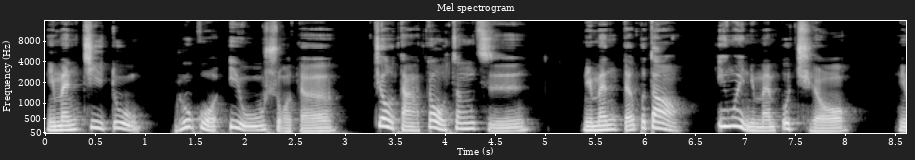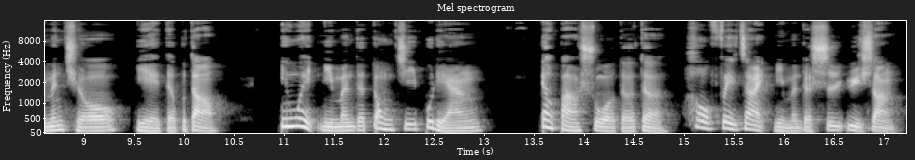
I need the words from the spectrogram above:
你们嫉妒，如果一无所得，就打斗争执。你们得不到。因为你们不求，你们求也得不到，因为你们的动机不良，要把所得的耗费在你们的私欲上。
